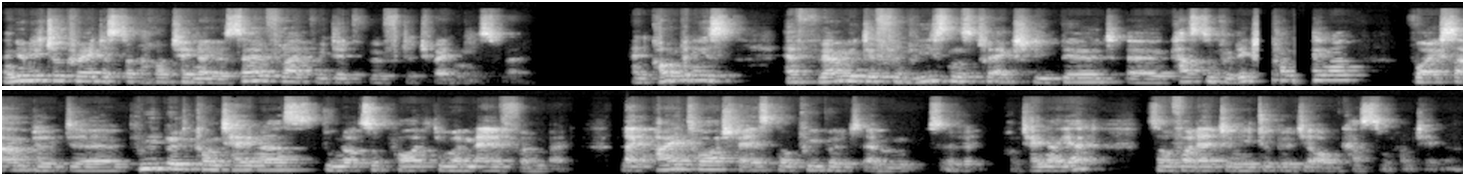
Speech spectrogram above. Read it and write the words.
And you need to create a Docker container yourself, like we did with the training as well. And companies have very different reasons to actually build a custom prediction container. For example, the pre-built containers do not support UML firmware. Like PyTorch, there is no pre-built um, container yet. So for that, you need to build your own custom container.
